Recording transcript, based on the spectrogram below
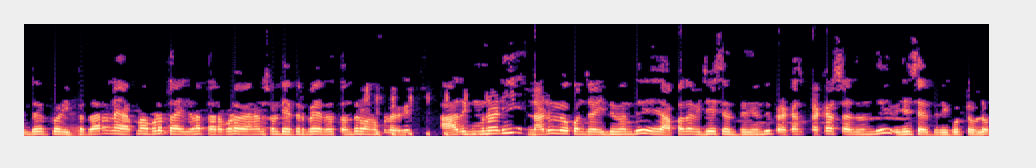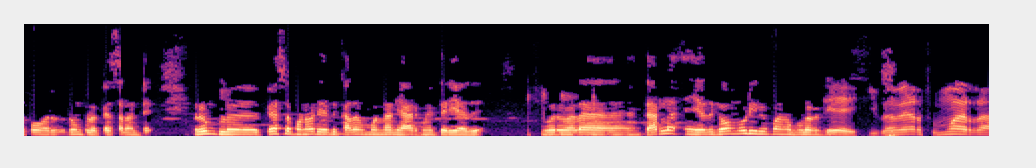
இந்த இப்ப இப்ப தர நான் அப்பமா கூட தா இல்லைன்னா தர கூட வேணாம்னு சொல்லிட்டு எடுத்துட்டு போய் ஏதோ தந்துருவாங்க போல இருக்கு. அதுக்கு முன்னாடி நடுவுல கொஞ்சம் இது வந்து அப்பதான் விஜய் சேதுபதி வந்து பிரகாஷ் பிரகாஷ் ராஜ் வந்து விஜய் சேதுபதி கூட்டு உள்ள போவார் ரூம்குள்ள பேசுறான்ட்டு ரூம்குள்ள பேச போனவர் எது கதவு முன்னான்னு யாருக்குமே தெரியாது. ஒருவேளை தெரியல எதுக்கோ மூடி இருப்பாங்க போல இருக்கு. இவன் வேற சும்மா இருடா.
